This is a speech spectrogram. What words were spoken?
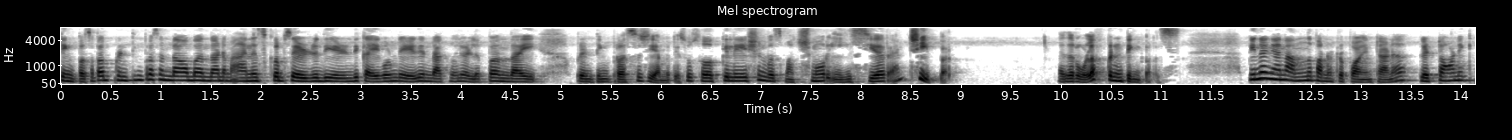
പ്രിന്റിംഗ് പ്രസ് അപ്പം പ്രിന്റിംഗ് പ്രസ് ഉണ്ടാകുമ്പോൾ എന്താണ്? മാനുസ്ക്രിപ്റ്റ്സ് എഴുതി എഴുതി കൈകൊണ്ട് എഴുതി ഉണ്ടാക്കുന്നതിൽ എളുപ്പം എന്തായി? പ്രിന്റിംഗ് പ്രസ് ചെയ്യാൻ പറ്റി. So circulation was much more easier and cheaper a rule of printing press പിന്നെ ഞാൻ അന്ന് പറഞ്ഞിട്ടൊരു പോയിന്റാണ് പ്ലട്ടോണിക്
